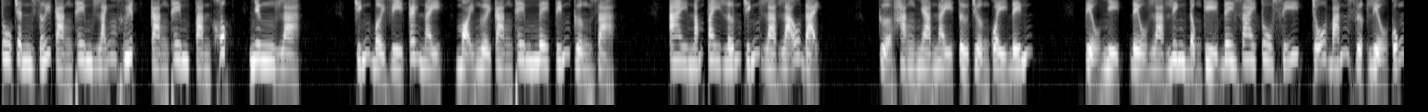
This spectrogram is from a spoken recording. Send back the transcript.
tu chân giới càng thêm lãnh huyết, càng thêm tàn khốc, nhưng là... Chính bởi vì cách này, mọi người càng thêm mê tín cường giả. Ai nắm tay lớn chính là lão đại. Cửa hàng nhà này từ trưởng quầy đến. Tiểu nhị đều là linh động kỳ đê giai tu sĩ, chỗ bán dược liệu cũng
